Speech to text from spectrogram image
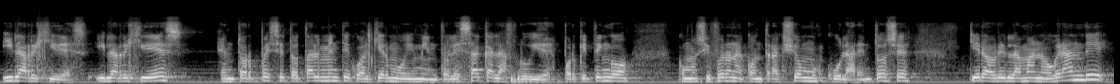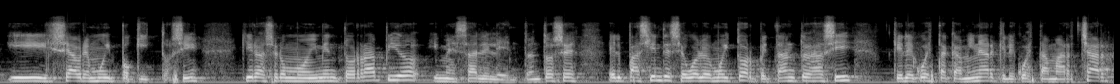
y la rigidez. Y la rigidez entorpece totalmente cualquier movimiento, le saca la fluidez, porque tengo como si fuera una contracción muscular. Entonces, quiero abrir la mano grande y se abre muy poquito, ¿sí? Quiero hacer un movimiento rápido y me sale lento. Entonces el paciente se vuelve muy torpe, tanto es así que le cuesta caminar, que le cuesta marchar,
